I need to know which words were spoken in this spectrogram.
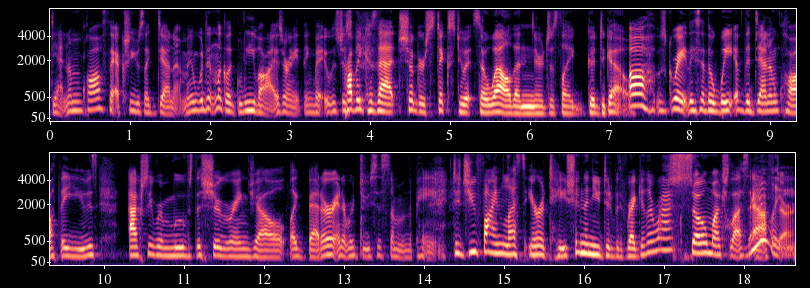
denim cloths. They actually use like denim. It wouldn't look like Levi's or anything, but it was just Probably because that sugar sticks to it so well, then they're just like good to go. Oh, it was great. They said the weight of the denim cloth they use actually removes the sugaring gel like better and it reduces some of the pain. did you find less irritation than you did with regular wax? So much less Really? after.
